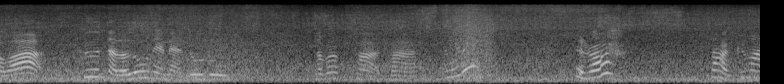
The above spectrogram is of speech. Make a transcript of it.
แบบว่าคลื่นแต่ละลูกเนี่ยเนี่ยดูดูแล้วก็สาดมา เห็นว่าสาดขึ้นมา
